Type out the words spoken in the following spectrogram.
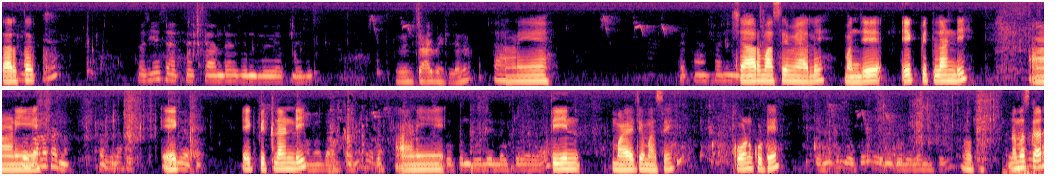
सार्थक. आपल्याला. चार भेटले ना? आणि चार मासे मिळाले. म्हणजे एक पितलांडी आणि एक एक पितलांडी आणि तीन मळ्याचे मासे. कोण कुठे? ओके. नमस्कार.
